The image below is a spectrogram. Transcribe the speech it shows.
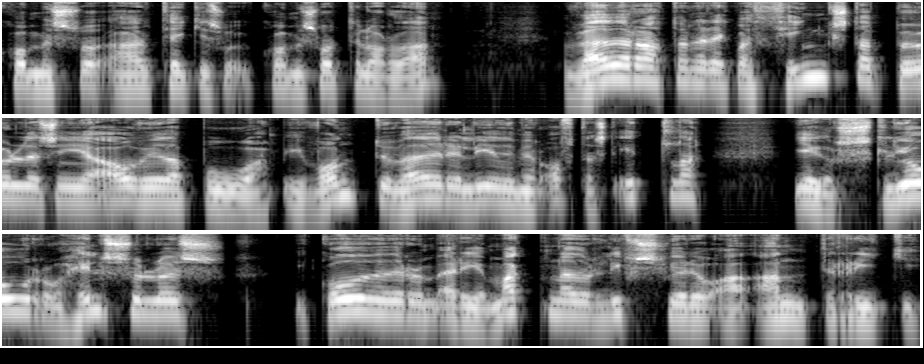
komið svo, hafi tekið, komið svo til orða Veðráttan er eitthvað þingsta bölið sem ég á við að búa. Í vondu veðri líður mér oftast illa, ég er sljór og heilsulaus, í góðveðurum er ég magnaður, lífsfjöri og andríki.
